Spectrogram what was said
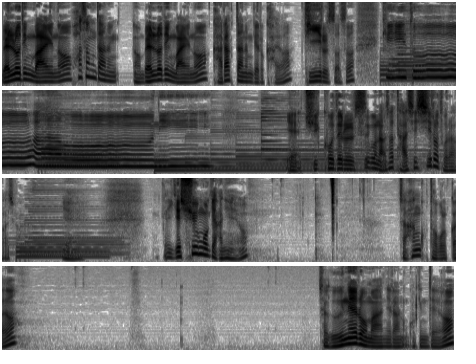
멜로딕 마이너 화성 단음, 어, 멜로딕 마이너 가락 단음계로 가요. D를 써서 기도하오니 예, G 코드를 쓰고 나서 다시 C로 돌아가죠. 예. 그러니까 이게 쉬운 곡이 아니에요. 자, 한 곡 더 볼까요? 자, 은혜로만이라는 곡인데요.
